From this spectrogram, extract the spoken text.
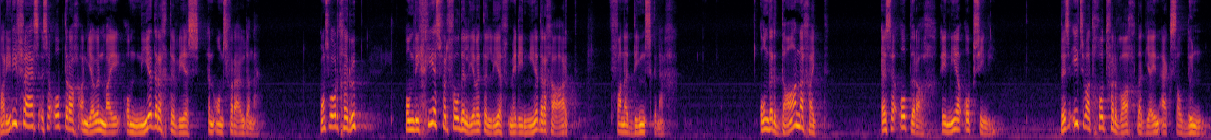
Maar hierdie vers is 'n opdrag aan jou en my om nederig te wees in ons verhoudinge. Ons word geroep om die geesvervulde lewe te leef met die nederige hart van 'n dienskneg. Onderdanigheid is 'n opdrag en nie 'n opsie nie. Dis iets wat God verwag dat jy en ek sal doen.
